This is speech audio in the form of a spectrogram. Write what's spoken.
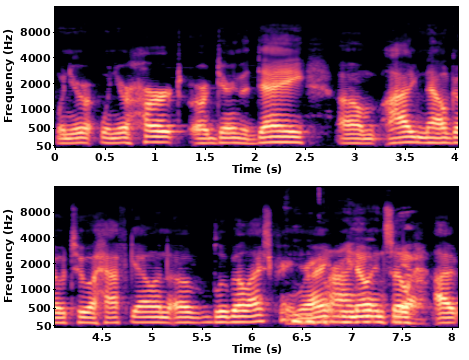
when you're when you're hurt or during the day, um, I now go to a half gallon of Blue Bell ice cream, right? right. You know, and so yeah. I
